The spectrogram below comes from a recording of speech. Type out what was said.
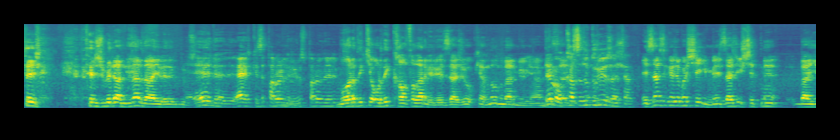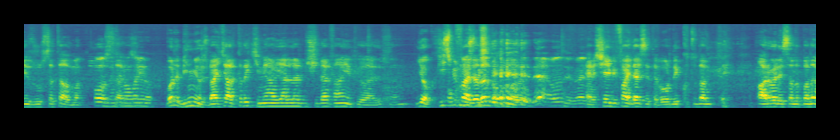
Te- tecrübeli anneler daha iyi verebilir. bu evet evet herkese parol veriyoruz. Parol verelim. Bu aradaki oradaki kalfalar veriyor. Eczacı okuyan da onu vermiyor yani. Değil mi? O kasada duruyor zaten. Eczacılık acaba şey gibi mi? Eczacı işletme belge ruhsatı almak. O zaten Sadece. olayı o. Bu arada bilmiyoruz. Belki arkada kimyagerler bir şeyler falan yapıyorlardır falan. Yok. Hiçbir Okumuş bir faydaları şey. dokunmadı. Onu diyorum. aynen. Yani şey bir faydaysa tabii oradaki kutudan arvales alıp bana Aa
